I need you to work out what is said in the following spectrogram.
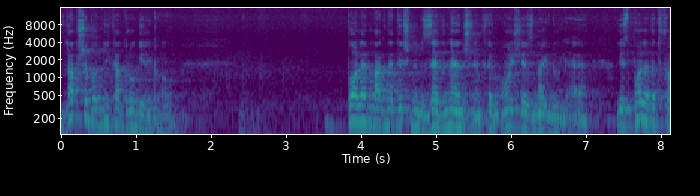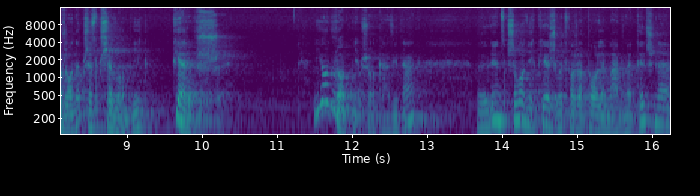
Dla przewodnika drugiego polem magnetycznym zewnętrznym, w którym on się znajduje, jest pole wytworzone przez przewodnik pierwszy. I odwrotnie przy okazji, tak? Więc przewodnik pierwszy wytwarza pole magnetyczne,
